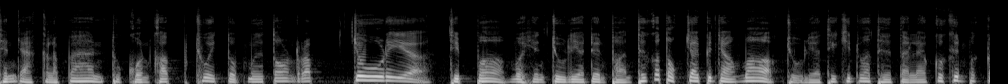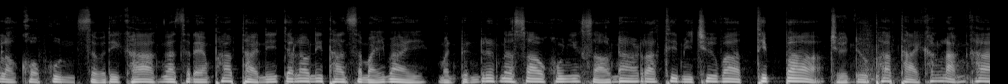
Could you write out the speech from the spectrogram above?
ฉันอยากกลับบ้าน ทุกคนครับช่วยตบมือต้อนรับจูเลีย ทิปเปอร์เมื่อเห็นจูเลียเดินผ่าน เธอก็ตกใจเป็นอย่างมาก จูเลียที่คิดว่าเธอแต่แล้วก็ขึ้นมากล่าวขอบคุณ สวัสดีค่ะ งานแสดงภาพถ่ายนี้จะเล่านิทานสมัยใหม่ มันเป็นเรื่องน่าเศร้าของหญิงสาวน่ารักที่มีชื่อว่าทิปเปอร์เชิญดูภาพถ่ายข้างหลังค่ะ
